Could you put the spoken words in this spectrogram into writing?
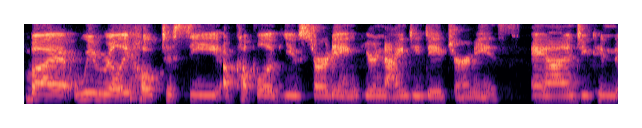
But we really hope to see a couple of you starting your 90 day journeys. And you can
